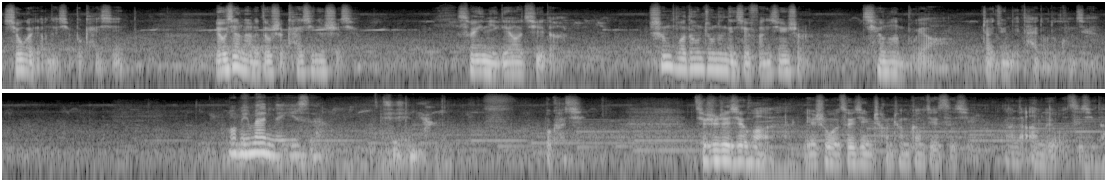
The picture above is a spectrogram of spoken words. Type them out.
修改掉那些不开心，留下来的都是开心的事情。所以你一定要记得，生活当中的那些烦心事儿，千万不要占据你太多的空间。我明白你的意思，谢谢你啊。不客气。其实这些话也是我最近常常告诫自己，拿来安慰我自己的。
